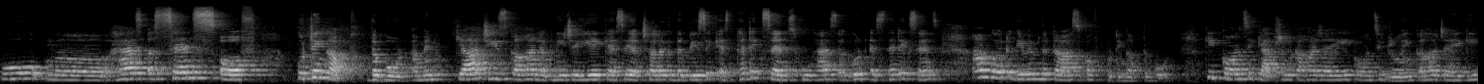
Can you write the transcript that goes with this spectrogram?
who uh, has a sense of putting up the board I mean क्या चीज़ कहाँ लगनी चाहिए? कैसे अच्छा लगे the basic aesthetic sense who has a good aesthetic sense I am going to give him the task of putting up the board कि कौन सी कैप्शन कहाँ जाएगी, कौन सी ड्राइंग कहाँ जाएगी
